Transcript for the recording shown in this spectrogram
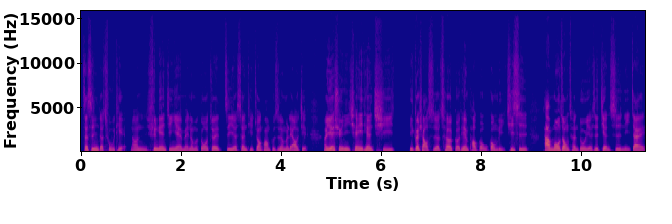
这是你的初铁，然后你训练经验没那么多，对自己的身体状况不是那么了解啊，也许你前一天骑。一个小时的车，隔天跑个五公里，其实它某种程度也是检视你在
